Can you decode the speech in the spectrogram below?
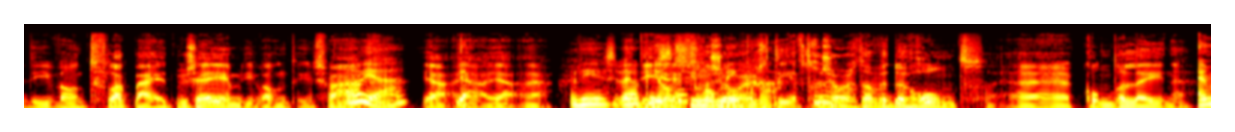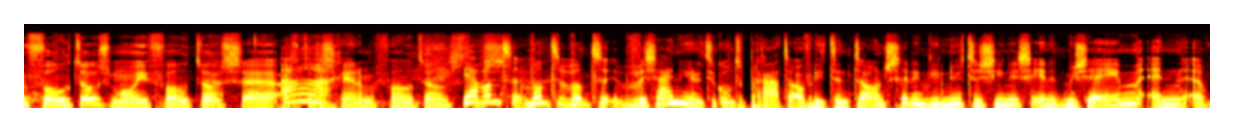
die woont vlakbij het museum. Die woont in Zwaar. Oh ja? Ja, ja, ja. ja. Wie is, En welke die is heeft, gezorgd, die heeft gezorgd dat we de hond eh, konden lenen. En foto's, mooie foto's, eh, achter Ah. de schermen foto's. Ja, Dus, want, want, want we zijn hier natuurlijk om te praten over die tentoonstelling die nu te zien is in het museum. En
